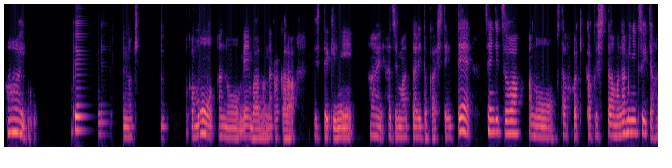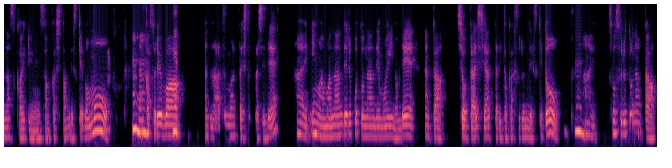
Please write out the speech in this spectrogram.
はい。のとかもあのメンバーの中から自主的に、はい、始まったりとかしていて、先日はあのスタッフが企画した学びについて話す会というのに参加したんですけども、うんうん、なんかそれは、あの集まった人たちで、はい、今学んでること何でもいいのでなんか紹介し合ったりとかするんですけど、うん、はい、そうするとなんか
